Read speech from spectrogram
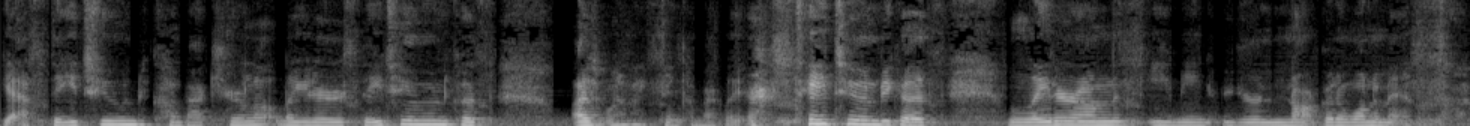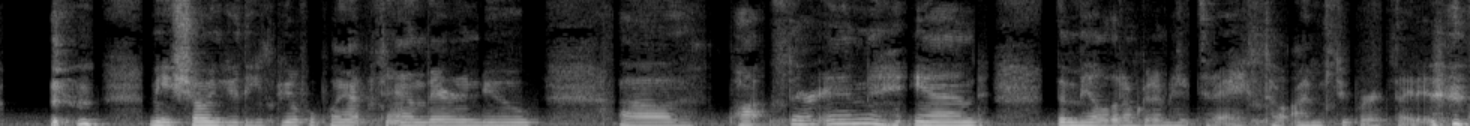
yeah, stay tuned. Come back here a lot later. Stay tuned because I what am I saying? Come back later. stay tuned because later on this evening you're not gonna want to miss. me showing you these beautiful plants and their new uh, pots they're in and the meal that I'm going to make today. So I'm super excited.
